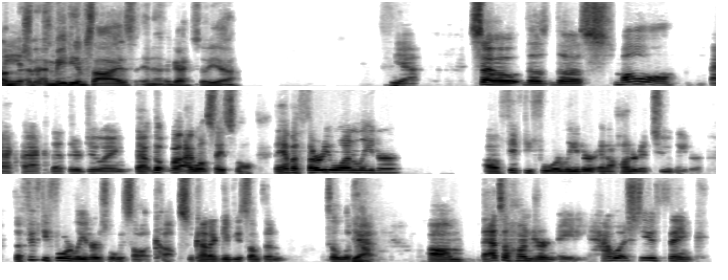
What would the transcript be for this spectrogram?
A, 20 ish a- a medium size and a, okay, so yeah. yeah so the the small backpack that they're doing that the, well, i won't say small they have a 31 liter a 54 liter and a 102 liter the 54 liter is what we saw at cups so kind of give you something to look Yeah. at um that's 180 how much do you think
